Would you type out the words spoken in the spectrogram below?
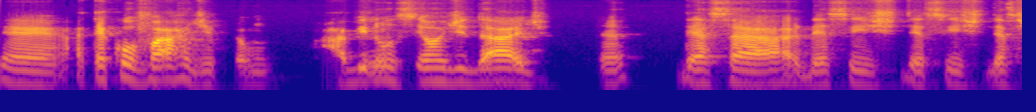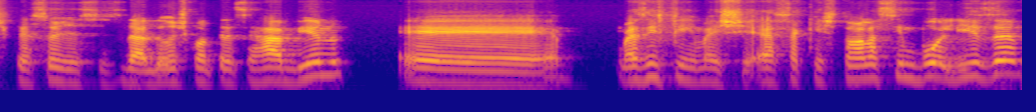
é, até covarde, para um rabino um senhor de idade, né, dessa, desses, desses, dessas pessoas, desses cidadãos contra esse rabino. É, mas, enfim, mas essa questão ela simboliza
